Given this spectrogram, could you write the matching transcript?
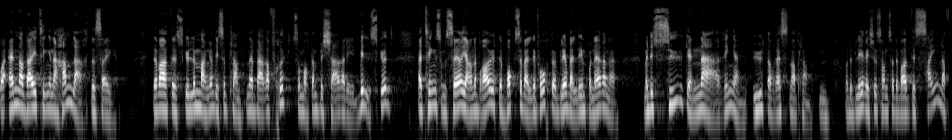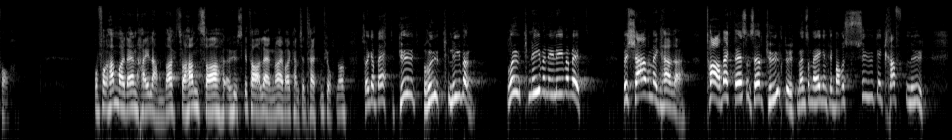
Og en av de tingene han lærte seg, det var at skulle mange av disse plantene bære frukt, så måtte han beskjære dem. Villskudd er ting som ser gjerne bra ut, det vokser veldig fort og det blir veldig imponerende. Men det suger næringen ut av resten av planten. Og det blir ikke sånn som det var designa for. Og For ham var det en hel andakt. Så han sa jeg husker tale ennå, jeg var kanskje 13-14 år Så jeg har bedt Gud, bruk kniven! Bruk kniven i livet mitt! Beskjær meg, Herre. Ta vekk det som ser kult ut, men som egentlig bare suger kraften ut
